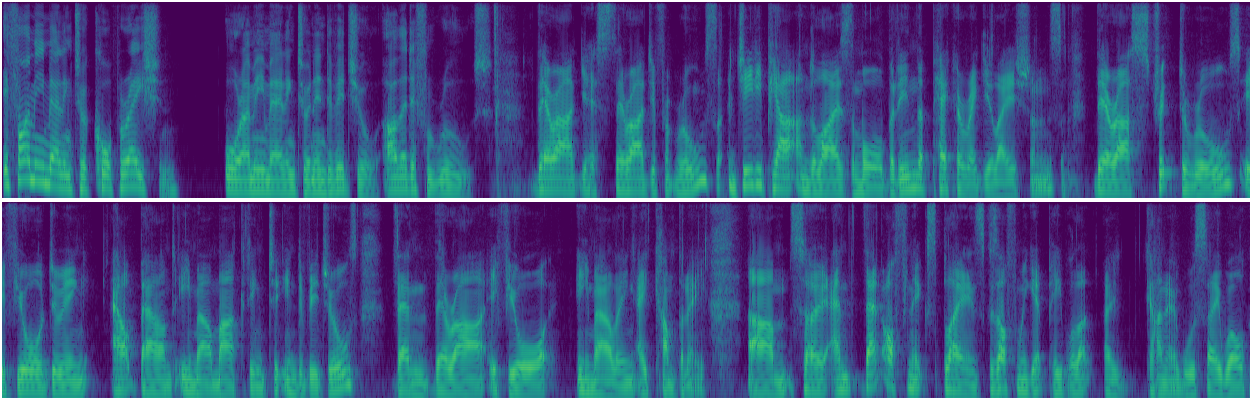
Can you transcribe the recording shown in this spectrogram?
If I'm emailing to a corporation or I'm emailing to an individual, are there different rules? There are, yes, there are different rules. GDPR underlies them all, but in the PECR regulations, there are stricter rules if you're doing outbound email marketing to individuals than there are if you're emailing a company. Um, so, and that often explains because often we get people that kind of will say, "Well,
